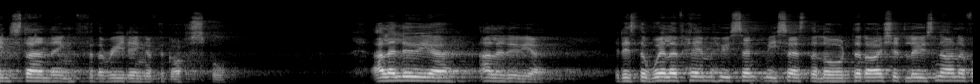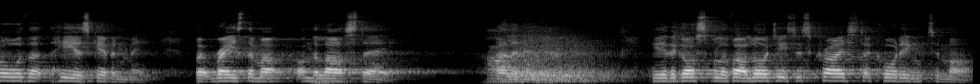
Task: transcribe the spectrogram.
Remain standing for the reading of the Gospel. Alleluia, Alleluia. It is the will of him who sent me, says the Lord, that I should lose none of all that he has given me, but raise them up on the last day. Alleluia. Hear the gospel of our Lord Jesus Christ according to Mark.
